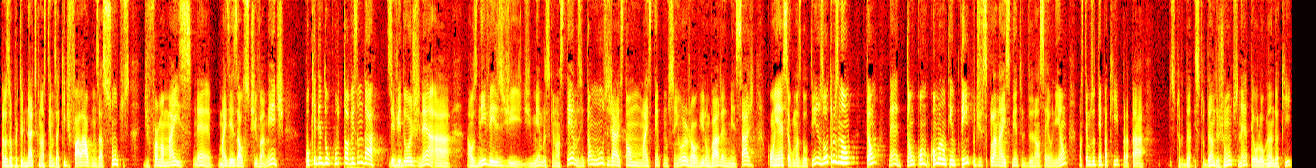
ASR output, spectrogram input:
pelas oportunidades que nós temos aqui de falar alguns assuntos de forma mais, né, mais exaustivamente, porque dentro do culto talvez não dá, Sim. devido hoje, né, a aos níveis de, de membros que nós temos. Então, uns já estão mais tempo no Senhor, já ouviram várias mensagens, conhecem algumas doutrinas, outros não. Então, né, então como, como eu não tenho tempo de explanar isso dentro da nossa reunião, nós temos o tempo aqui para estar tá estudando, estudando juntos, né, teologando aqui.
